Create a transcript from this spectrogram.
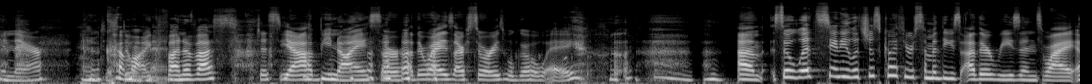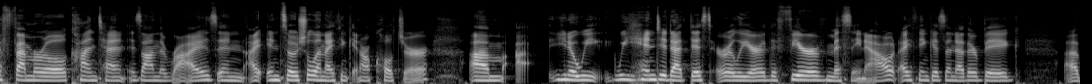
in there, and come on make in. fun of us. Just yeah, be nice, or otherwise our stories will go away. um, so let's Sandy, let's just go through some of these other reasons why ephemeral content is on the rise in in social and I think in our culture. Um, you know, we we hinted at this earlier. The fear of missing out, I think, is another big uh,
